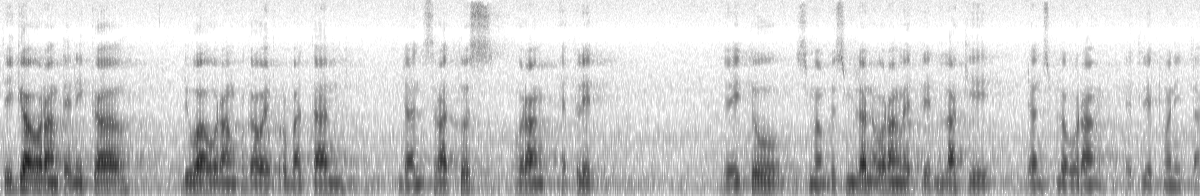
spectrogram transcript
tiga orang teknikal, dua orang pegawai perubatan dan seratus orang atlet iaitu 99 orang atlet lelaki dan 10 orang atlet wanita.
